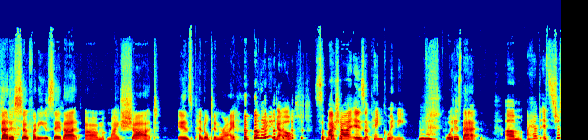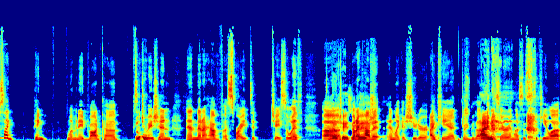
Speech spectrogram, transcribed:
That is so funny you say that. Um, my shot is Pendleton Rye. oh, there you go. So- My shot is a pink Whitney. What is that? Um, I have it's just like pink lemonade vodka Ooh. situation, and then I have a sprite to chase it with. Uh, No chaser, but I have it in like a shooter. I can't drink without I a chaser unless it's tequila.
